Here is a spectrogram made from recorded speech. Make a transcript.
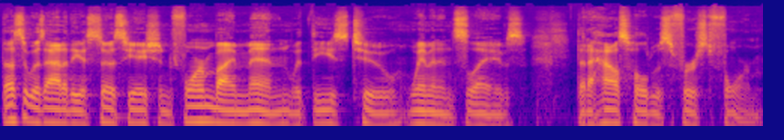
Thus, it was out of the association formed by men with these two, women and slaves, that a household was first formed.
